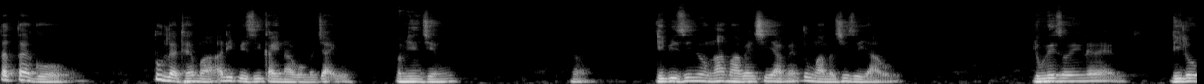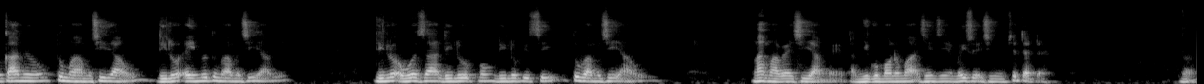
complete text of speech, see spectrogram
တက်တက်ကိုသူ့လက်ထဲမှာအဲ့ဒီပစ္စည်းကင်တာကိုမကြိုက်ဘူးမမြင်ချင်ဘူးနော်ဒီပစ္စည်းမျိုးငါမှပဲရှိရမယ်သူ့မှာမရှိစေရဘူးလူတွေဆိုရင်လည်းဒီလိုကားမျိုးသူ့မှာမရှိရဘူးဒီလိုအိမ်မျိုးသူ့မှာမရှိရဘူး ဒီလိုအဝတ်စားဒီလိုဖုန်းဒီလိုပစ္စည်းသူ့မှာမရှိရဘူးငါမှပဲရှိရမယ်ဒါညီကိုမောင်နှမအချင်းချင်းမိတ်ဆွေအချင်းချင်းဖြစ်တတ်တယ်နော်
